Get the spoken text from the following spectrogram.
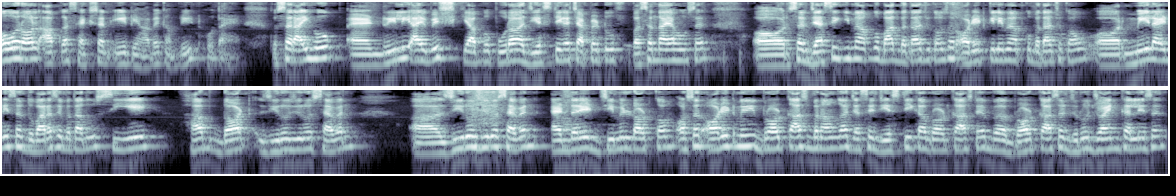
ओवरऑल आपका सेक्शन एट यहाँ पे कंप्लीट होता है। तो sir I hope and really I wish कि आपको पूरा जीएसटी का चैप्टर टू पसंद आया हो, सर। और सर, जैसे कि मैं आपको बात बता चुका हूँ, सर ऑडिट के लिए मैं आपको बता चुका हूँ। और मेल आई सर, दोबारा से बता दू C A hub dot zero zero seven zero zero seven at the rate gmail dot com और सर ऑडिट में भी ब्रॉडकास्ट बनाऊँगा, जैसे जीएसटी का ब्रॉडकास्ट है ब्रॉडकास्ट सर ज़रूर ज्वाइन कर ले सर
